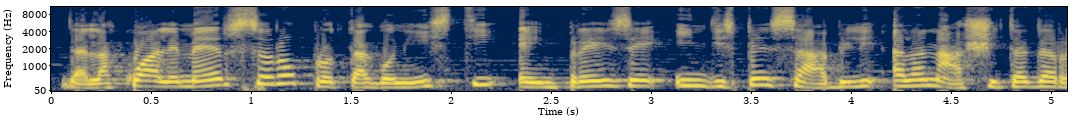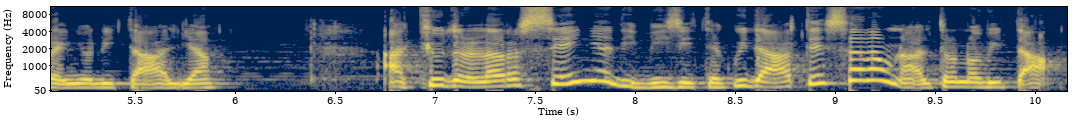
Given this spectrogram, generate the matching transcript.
dalla quale emersero protagonisti e imprese indispensabili alla nascita del Regno d'Italia. A chiudere la rassegna di visite guidate sarà un'altra novità.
